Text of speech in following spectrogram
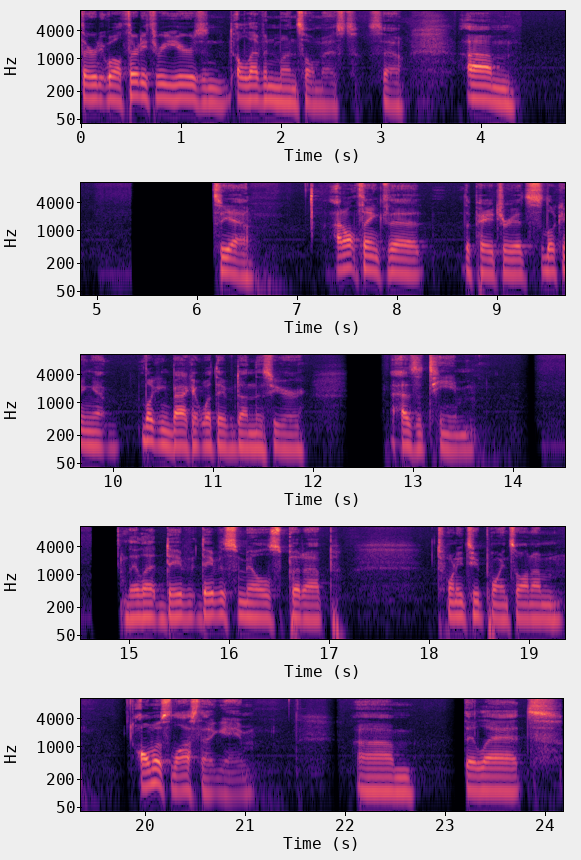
30, well, 33 years and 11 months almost. So, um, so yeah, I don't think that the Patriots looking at, looking back at what they've done this year as a team, they let David, Davis Mills put up 22 points on them, almost lost that game. Um, they let,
